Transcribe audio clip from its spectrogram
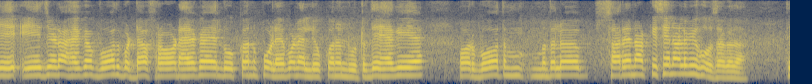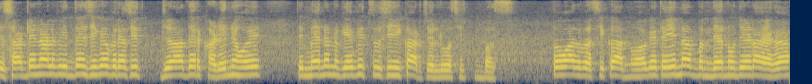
ਤੇ ਇਹ ਜਿਹੜਾ ਹੈਗਾ ਬਹੁਤ ਵੱਡਾ ਫਰਾਡ ਹੈਗਾ, ਇਹ ਲੋਕਾਂ ਨੂੰ ਭੋਲੇ ਭਾਲੇ ਲੋਕਾਂ ਨੂੰ ਲੁੱਟਦੇ ਹੈਗੇ ਆ ਔਰ ਬਹੁਤ ਮਤਲਬ ਸਾਰੇ ਨਾਲ ਕਿਸੇ ਨਾਲ ਵੀ ਹੋ ਸਕਦਾ। ਤੇ ਸਾਡੇ ਨਾਲ ਵੀ ਇਦਾਂ ਹੀ ਸੀਗਾ, ਫਿਰ ਅਸੀਂ ਜ਼ਿਆਦਾ ਦੇਰ ਖੜੇ ਨਹੀਂ ਹੋਏ ਤੇ ਮੈਂ ਇਹਨਾਂ ਨੂੰ ਕਿਹਾ ਵੀ ਤੁਸੀਂ ਘਰ ਚੱਲੋ, ਅਸੀਂ ਬਸ। ਤੋਂ ਬਾਅਦ ਅਸੀਂ ਘਰ ਨੂੰ ਆ ਗਏ ਤੇ ਇਹਨਾਂ ਬੰਦਿਆਂ ਨੂੰ ਜਿਹੜਾ ਹੈਗਾ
